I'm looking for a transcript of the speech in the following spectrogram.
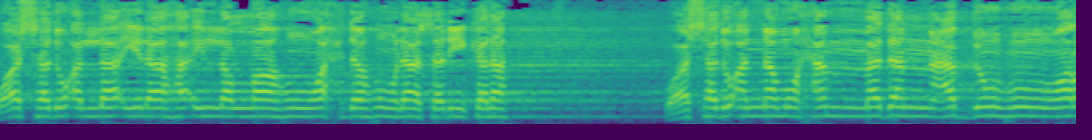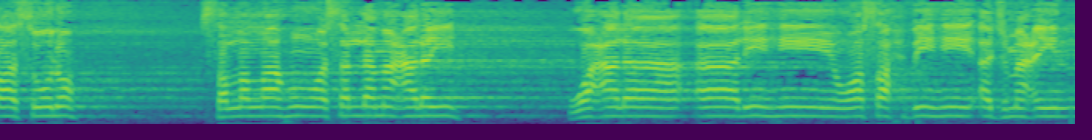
وأشهد أن لا إله إلا الله وحده لا شريك له وأشهد أن محمدا عبده ورسوله صلى الله وسلم عليه وعلى آله وصحبه أجمعين.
